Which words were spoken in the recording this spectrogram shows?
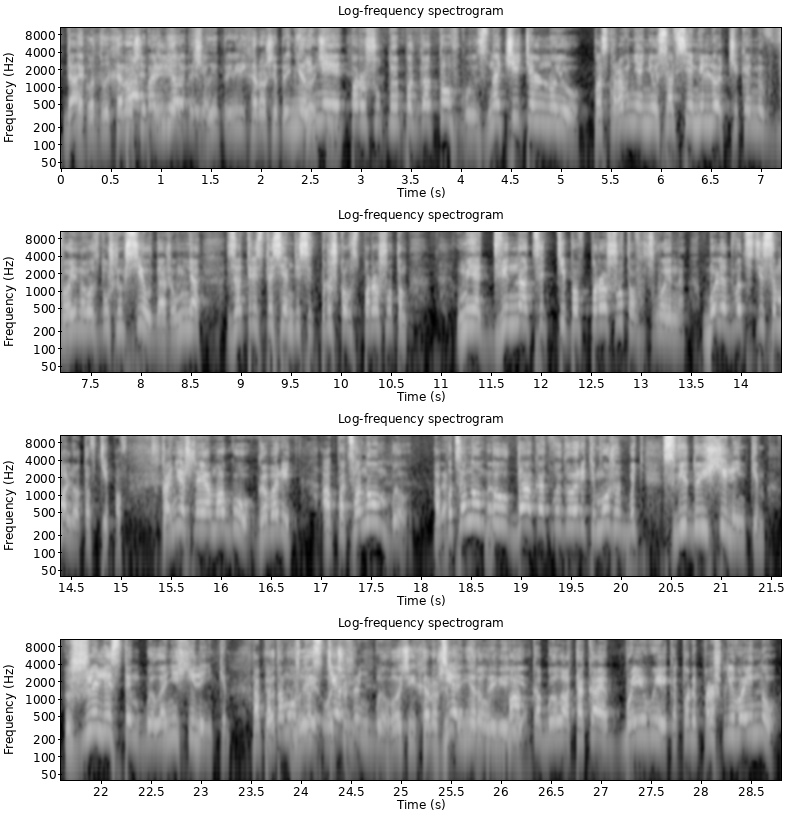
Да? Так вот вы хороший Папа пример, летчик, вы привели хороший пример. Имеет очень. парашютную подготовку, значительную по сравнению со всеми летчиками военно-воздушных сил даже. У меня за 370 прыжков с парашютом, у меня 12 типов парашютов освоено, более 20 самолетов типов. Конечно, я могу говорить, а пацаном был а да. пацаном да. был, да, как вы говорите, может быть, с виду и хиленьким. Жилистым был, а не хиленьким. А вот потому что стержень очень, был. Вы очень хороший Дед пример был, привели. бабка была такая, боевые, которые прошли войну.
